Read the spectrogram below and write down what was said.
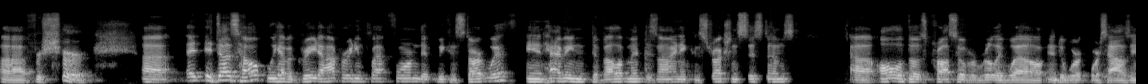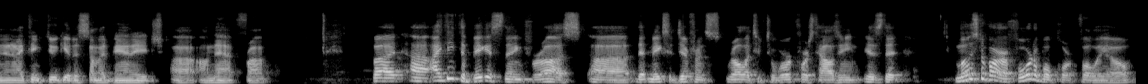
uh, for sure. Uh, it, it, does help. We have a great operating platform that we can start with, and having development, design, and construction systems. Uh, all of those cross over really well into workforce housing, and I think do give us some advantage on that front. But uh, I think the biggest thing for us uh, that makes a difference relative to workforce housing is that most of our affordable portfolio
